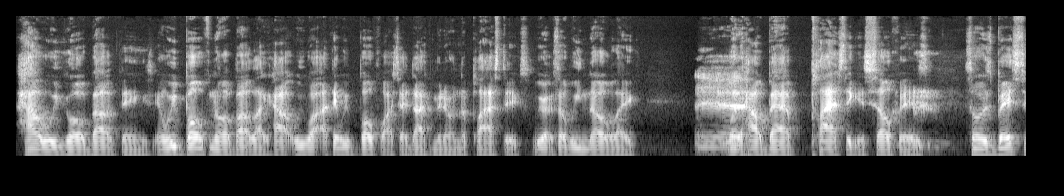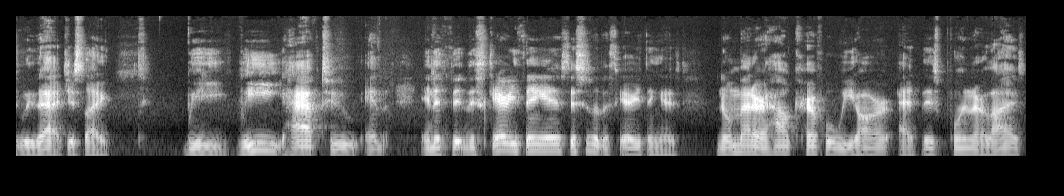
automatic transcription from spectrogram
how we go about things, and we both know about like how we. I think we both watched that documentary on the plastics, we, so we know like yeah. what how bad plastic itself is. So it's basically that, just like we we have to, and and the, th- the scary thing is, this is what the scary thing is. No matter how careful we are at this point in our lives,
